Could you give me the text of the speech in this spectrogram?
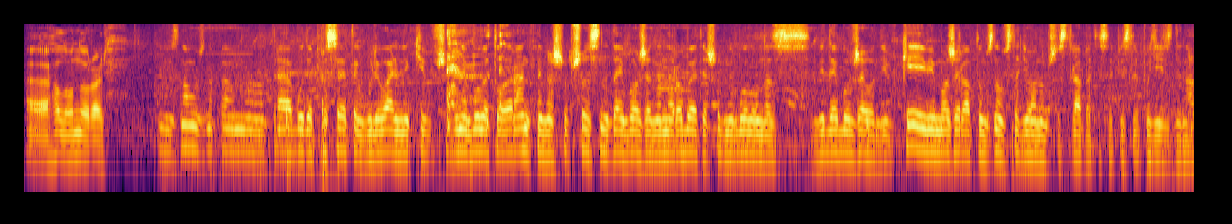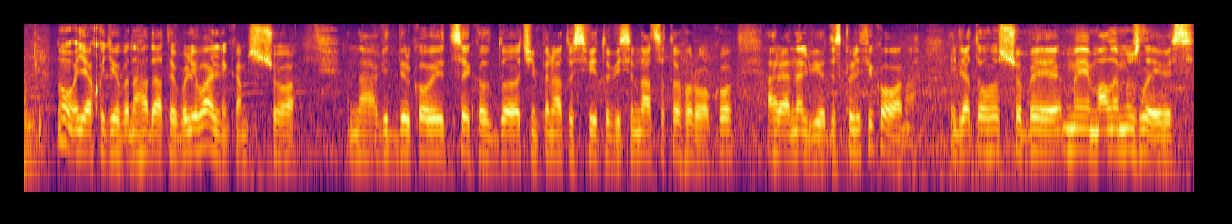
головну роль. І знову ж, напевно, треба буде просити вболівальників, щоб вони були толерантними, щоб щось, не дай Боже, не наробити, щоб не було у нас відей, бо вже і в Києві може раптом знов стадіоном щось трапитися після подій з Динамо. Ну, я хотів би нагадати вболівальникам, що на відбірковий цикл до чемпіонату світу 2018 року арена Львів дискваліфікована. І для того, щоб ми мали можливість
